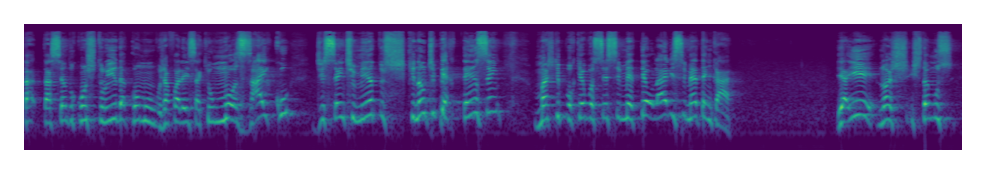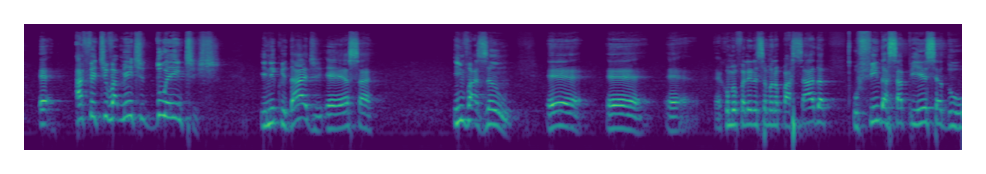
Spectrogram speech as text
tá, tá sendo construída como, já falei isso aqui, um mosaico de sentimentos que não te pertencem, mas que porque você se meteu lá, eles se metem cá. E aí nós estamos é, afetivamente doentes. Iniquidade é essa invasão, é, é, é, é, como eu falei na semana passada, o fim da sapiência do,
